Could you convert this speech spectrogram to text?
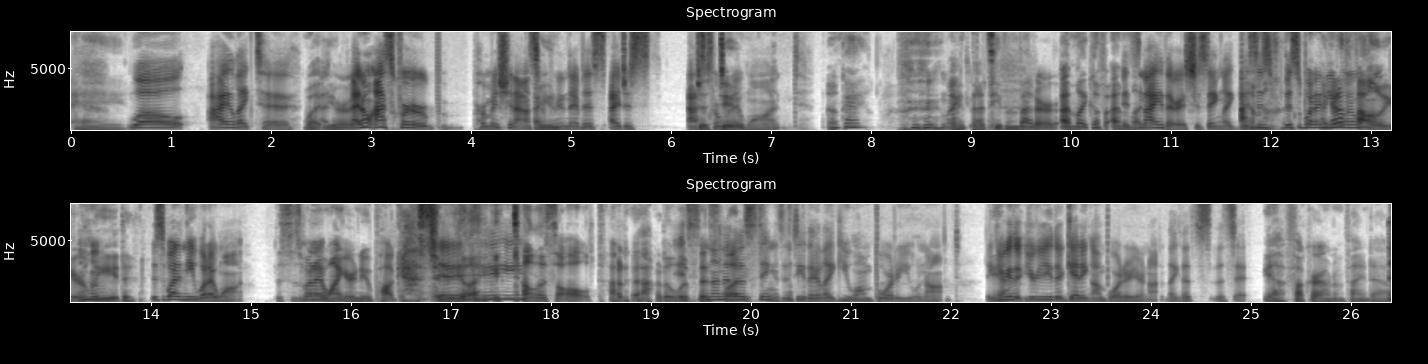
Hey, well, I like to. what you're I don't ask for permission. I ask for you- forgiveness. I just ask Just for what I want. okay? like I- that's even better. I'm like, a, I'm it's like, neither. It's just saying like this I'm- is this is what I need. I gotta what follow I your lead. this is what I need. What I want. This is what I want your new podcast to be Hey. like. Tell us all how to how to live it's this none life. of those things. It's either like you on board or you not. Like you're Yeah. either you're either getting on board or you're not. Like that's that's it. Yeah, fuck around and find out.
